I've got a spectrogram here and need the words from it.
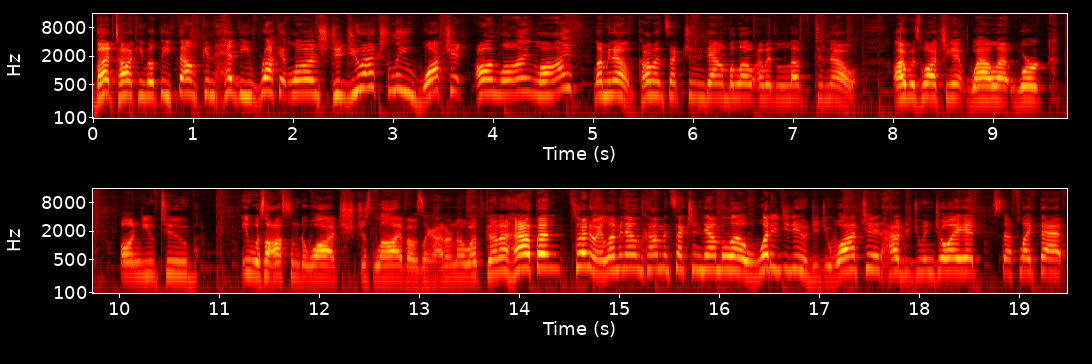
But talking about the Falcon Heavy rocket launch, did you actually watch it online live? Let me know. Comment section down below. I would love to know. I was watching it while at work on YouTube. It was awesome to watch just live. I was like, I don't know what's gonna happen. So anyway, let me know in the comment section down below. What did you do? Did you watch it? How did you enjoy it? Stuff like that.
